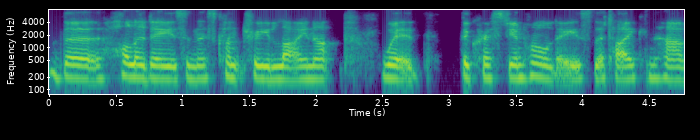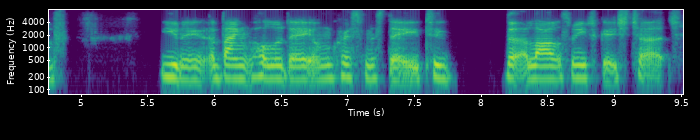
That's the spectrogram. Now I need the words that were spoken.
the holidays in this country line up with the Christian holidays that I can have, you know, a bank holiday on Christmas Day to that allows me to go to church.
